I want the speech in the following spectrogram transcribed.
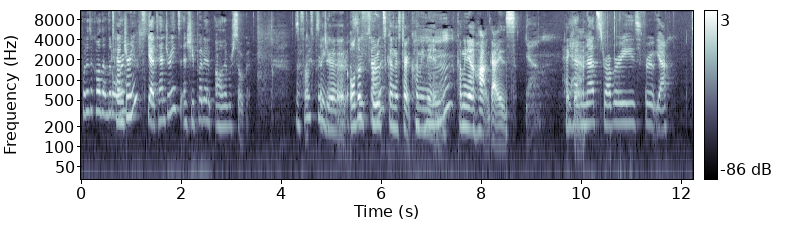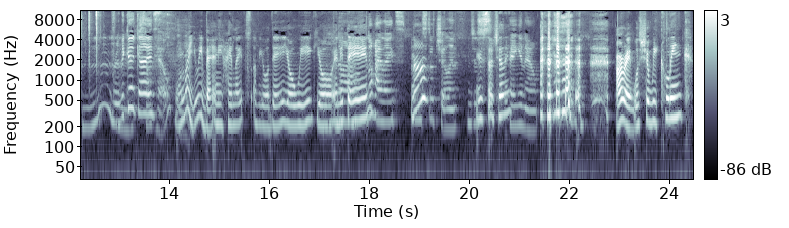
what is it called? That little orange? Tangerines? Yeah, tangerines, and she put in. Oh, they were so good. That sounds pretty Such good good. All the Fruit salad? fruits gonna start coming in, Mhm. coming in hot, guys. Yeah. Heck they yeah. had nuts, strawberries, fruit. Yeah. Mm, Really mm, good, guys. So. What about you, Yvette? Any highlights of your day, your week, your No, anything? No highlights. No? I'm still chilling. Just You're still chilling? hanging out. All right. Well, should we clink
